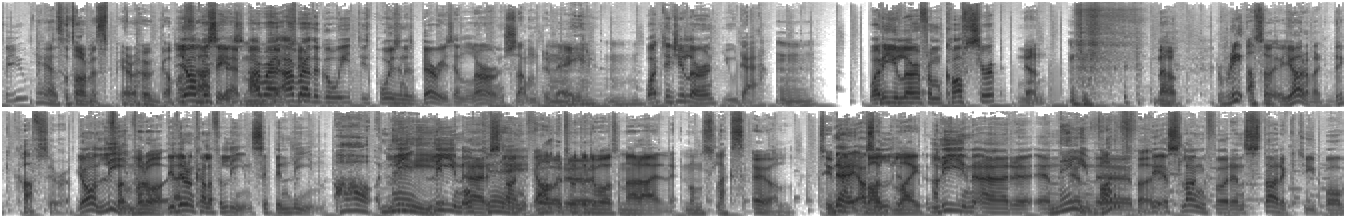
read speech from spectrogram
for you. Yeah, så tar de en spear och hugger. Man Ja, precis. I'd, mumbling ra- I'd rather go eat these poisonous berries and learn something today. Mm, mm, What did you learn? You die. mm. What do you learn from cough syrup? None. No. Re- alltså, gör de verkligen? Dricker cough syrup? Ja, lean. Va- vadå? Det är det de kallar för lean. Sippin lean. Ah, nej! lean är Okej. slang Jag har alltid för, trott att det eh, var sån här, eh, någon slags öl. Typ Nej, alltså Bud Light. lean är en... Nej, en, eh, varför? Det är slang för en stark typ av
